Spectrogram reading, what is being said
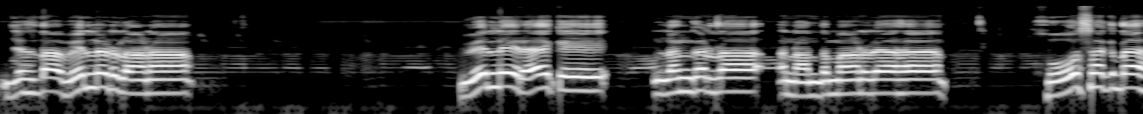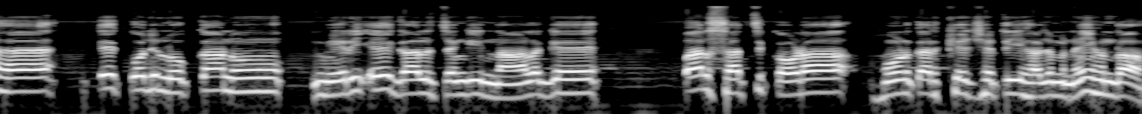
ਜਿਸ ਦਾ ਵਿਹਲੜ ਲਾਣਾ, ਵਿਹਲੇ ਰਹਿ ਕੇ ਲੰਗਰ ਦਾ ਆਨੰਦ ਮਾਣ ਰਿਹਾ ਹੈ। ਹੋ ਸਕਦਾ ਹੈ ਕਿ ਕੁਝ ਲੋਕਾਂ ਨੂੰ ਮੇਰੀ ਇਹ ਗੱਲ ਚੰਗੀ ਨਾ ਲੱਗੇ, ਪਰ ਸੱਚ ਕੌੜਾ ਹੋਣ ਕਰਕੇ ਛੇਤੀ ਹਜਮ ਨਹੀਂ ਹੁੰਦਾ।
